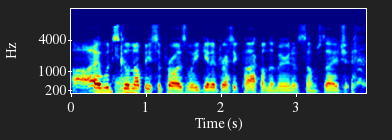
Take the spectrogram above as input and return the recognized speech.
I would still not be surprised if we get a Jurassic Park on the moon at some stage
